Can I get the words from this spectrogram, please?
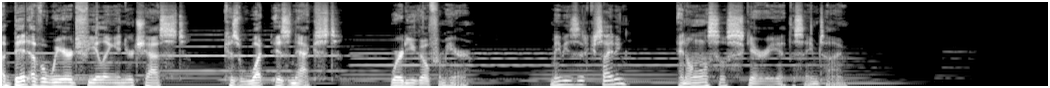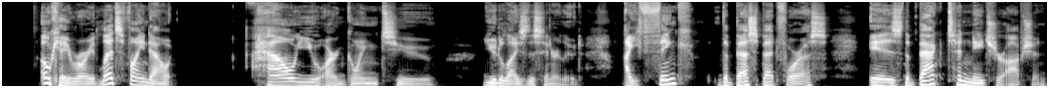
a bit of a weird feeling in your chest, because what is next? Where do you go from here? Maybe is it exciting and also scary at the same time? Okay, Rory, let's find out how you are going to utilize this interlude. I think the best bet for us is the back to nature option.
